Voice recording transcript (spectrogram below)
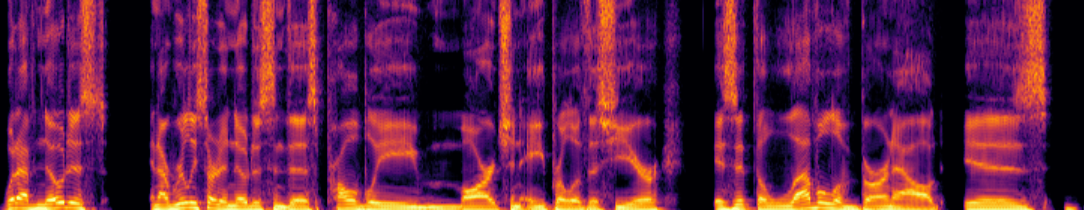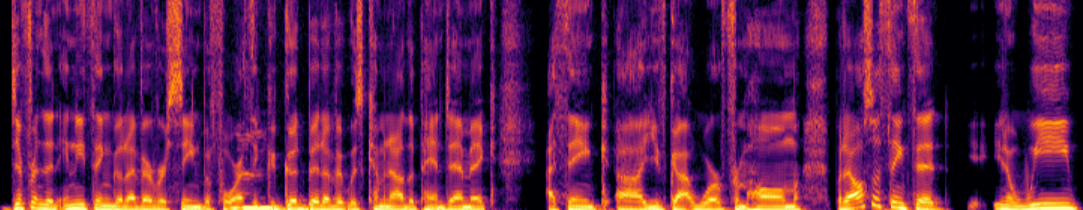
What I've noticed, and I really started noticing this probably March and April of this year, is that the level of burnout is different than anything that I've ever seen before. Mm-hmm. I think a good bit of it was coming out of the pandemic. I think uh, you've got work from home, but I also think that you know we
